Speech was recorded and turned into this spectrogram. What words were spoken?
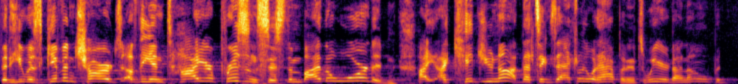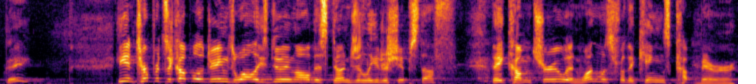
that he was given charge of the entire prison system by the warden. I, I kid you not. That's exactly what happened. It's weird, I know, but hey. He interprets a couple of dreams while he's doing all this dungeon leadership stuff. They come true, and one was for the king's cupbearer,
